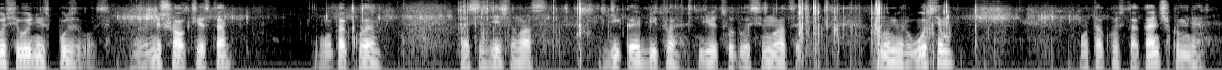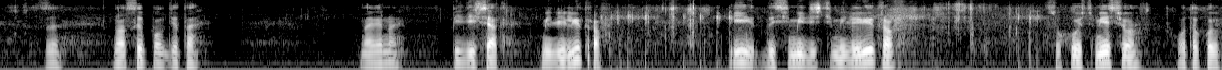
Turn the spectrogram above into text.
Что сегодня использовалось? Замешал тесто. Вот такое. Значит, здесь у нас дикая битва 918 номер 8. Вот такой стаканчик у меня. Насыпал где-то, наверное, 50 миллилитров. И до 70 миллилитров сухой смесью вот такой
